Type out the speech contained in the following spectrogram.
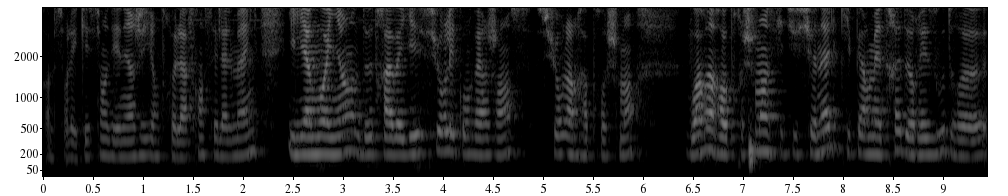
comme sur les questions d'énergie entre la France et l'Allemagne. Il y a moyen de travailler sur les convergences, sur leur rapprochement, voire un rapprochement institutionnel qui permettrait de résoudre euh,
